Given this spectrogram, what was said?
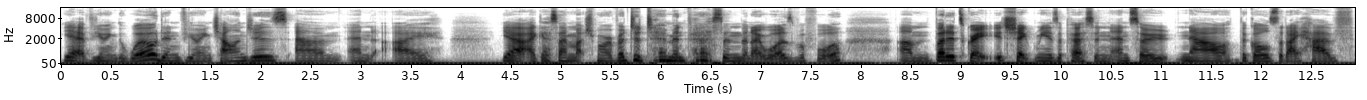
yeah, viewing the world and viewing challenges. Um, and I, yeah, I guess I'm much more of a determined person than I was before. Um, but it's great. It's shaped me as a person. And so now the goals that I have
